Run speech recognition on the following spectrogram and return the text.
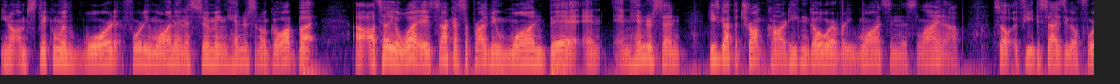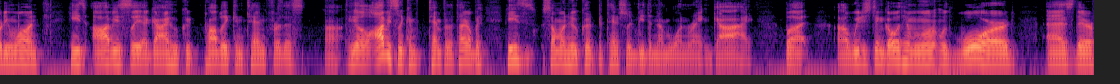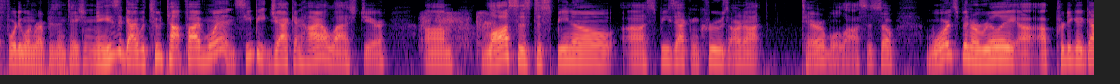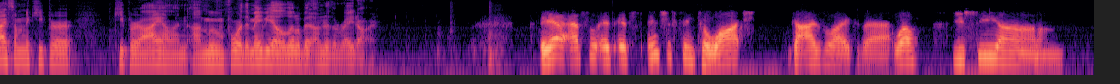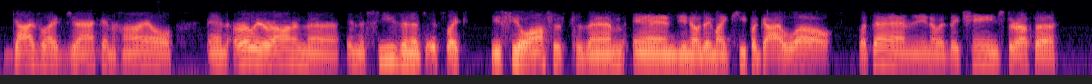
you know I'm sticking with Ward at 41 and assuming Henderson will go up, but. Uh, I'll tell you what, it's not to surprise me one bit. And and Henderson, he's got the trump card. He can go wherever he wants in this lineup. So if he decides to go 41, he's obviously a guy who could probably contend for this. Uh, he'll obviously contend for the title, but he's someone who could potentially be the number one ranked guy. But uh, we just didn't go with him. We went with Ward as their 41 representation. And he's a guy with two top five wins. He beat Jack and Heil last year. Um, losses to Spino, uh, Spizak, and Cruz are not terrible losses. So Ward's been a really uh, a pretty good guy, So I'm going to keep her keep her eye on uh, moving forward. That may be a little bit under the radar. Yeah, absolutely. It, it's interesting to watch guys like that. Well, you see um, guys like Jack and Heil, and earlier on in the in the season, it's it's like you see losses to them, and you know they might keep a guy low, but then you know as they change throughout the,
